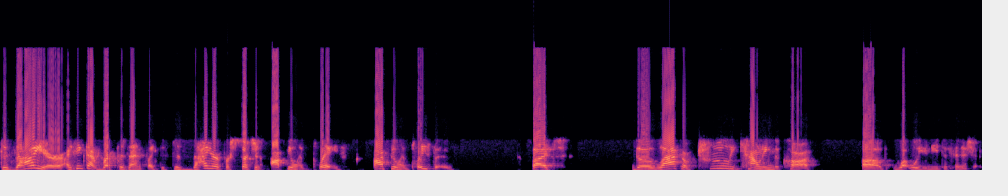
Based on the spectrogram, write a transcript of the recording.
desire i think that represents like this desire for such an opulent place opulent places. But the lack of truly counting the cost of what will you need to finish it.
